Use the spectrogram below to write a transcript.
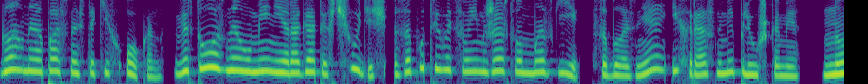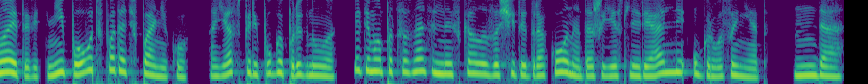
Главная опасность таких окон – виртуозное умение рогатых чудищ запутывать своим жертвам мозги, соблазняя их разными плюшками, но это ведь не повод впадать в панику. А я с перепуга прыгнула. Видимо, подсознательно искала защиты дракона, даже если реальной угрозы нет. М да,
